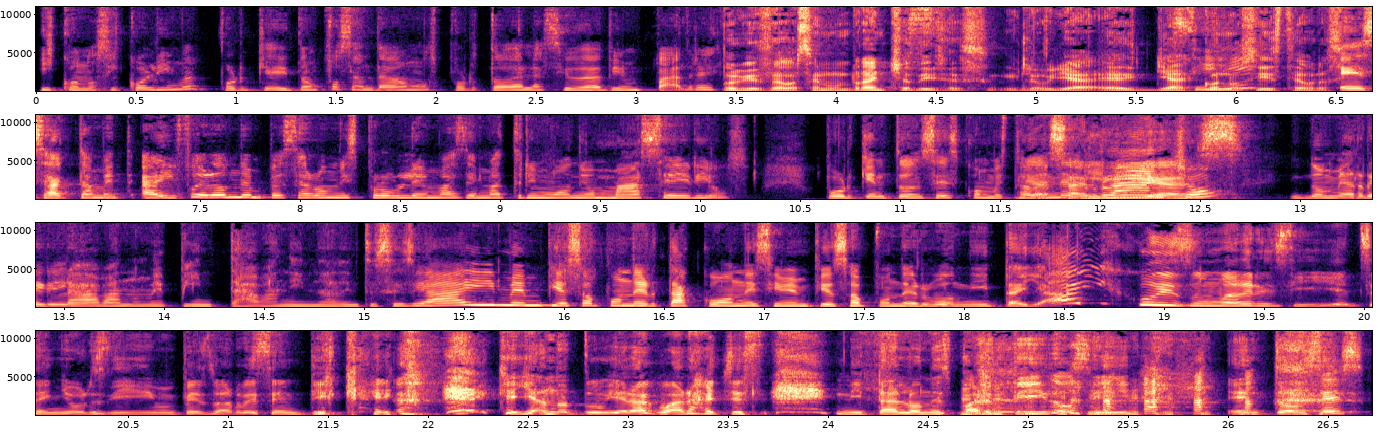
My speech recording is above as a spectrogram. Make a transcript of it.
y conocí Colima porque no pues andábamos por toda la ciudad bien padre. Porque estabas en un rancho, dices, y luego ya, eh, ya conociste ahora sí. Exactamente, ahí fue donde empezaron mis problemas de matrimonio más serios, porque entonces como estaba en el rancho, no me arreglaba, no me pintaba ni nada, entonces ay, me empiezo a poner tacones y me empiezo a poner bonita, y ay, hijo de su madre, sí, el señor sí, me empezó a resentir que, que ya no tuviera guaraches ni talones partidos, y entonces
